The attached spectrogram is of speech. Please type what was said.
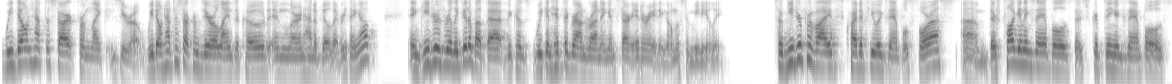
we don't have to start from like zero. We don't have to start from zero lines of code and learn how to build everything up. And Ghidra is really good about that because we can hit the ground running and start iterating almost immediately. So Ghidra provides quite a few examples for us. Um, there's plugin examples, there's scripting examples,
